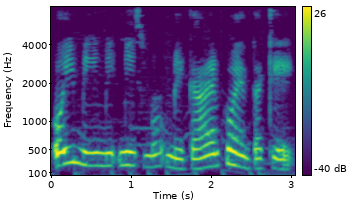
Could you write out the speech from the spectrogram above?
hoy mi, mi- mismo me cae dar cuenta que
